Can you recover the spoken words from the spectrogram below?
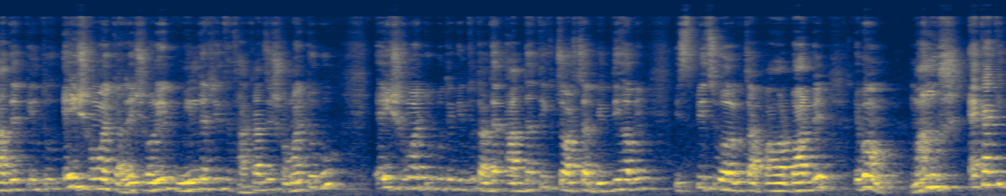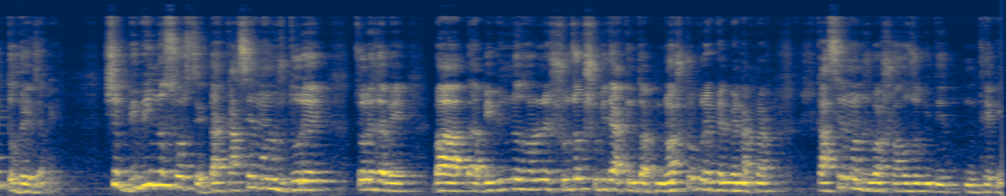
তাদের কিন্তু এই সময়কালে শনির মীন রাশিতে থাকার যে সময়টুকু, এই সময়টুকুতে কিন্তু তাদের আধ্যাত্মিক চর্চা বৃদ্ধি হবে স্পিরিচুয়াল পাওয়ার বাড়বে এবং মানুষ একাকিত্ব হয়ে যাবে। সে বিভিন্ন সোর্সে তার কাছের মানুষ দূরে চলে যাবে বা বিভিন্ন ধরনের সুযোগ সুবিধা কিন্তু আপনি নষ্ট করে ফেলবেন আপনার কাছের মানুষ বা সহযোগীদের থেকে।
